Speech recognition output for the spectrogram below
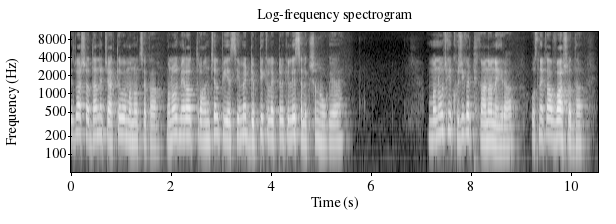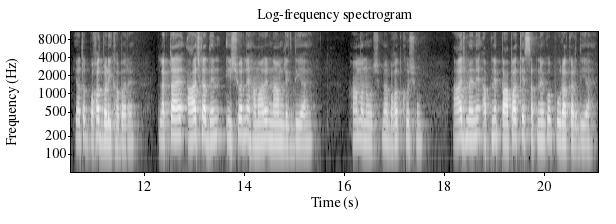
इस बार श्रद्धा ने चाहते हुए मनोज से कहा, मनोज, मेरा उत्तरांचल पीएससी में डिप्टी कलेक्टर के लिए सिलेक्शन हो गया है। मनोज की खुशी का ठिकाना नहीं रहा। उसने कहा, वाह श्रद्धा यह तो बहुत बड़ी खबर है। लगता है आज का दिन ईश्वर ने हमारे नाम लिख दिया है। हाँ मनोज, मैं बहुत खुश हूँ। आज मैंने अपने पापा के सपने को पूरा कर दिया है।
